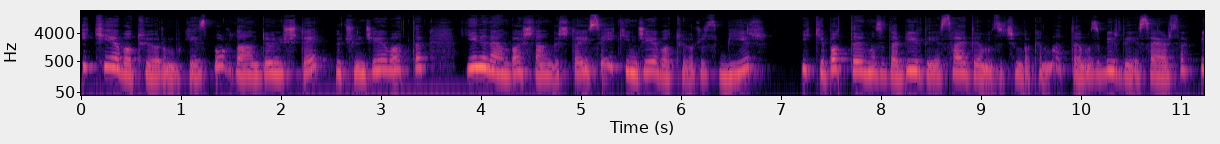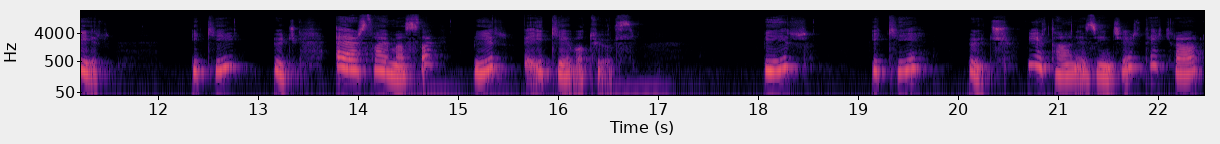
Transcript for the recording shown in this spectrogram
2'ye batıyorum bu kez. Buradan dönüşte 3.ye battık. Yeniden başlangıçta ise 2.ye batıyoruz. 1, 2 battığımızı da 1 diye saydığımız için bakın battığımızı 1 diye sayarsak 1, 2, 3. Eğer saymazsak 1 ve 2'ye batıyoruz. 1, 2, 3. Bir tane zincir. Tekrar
